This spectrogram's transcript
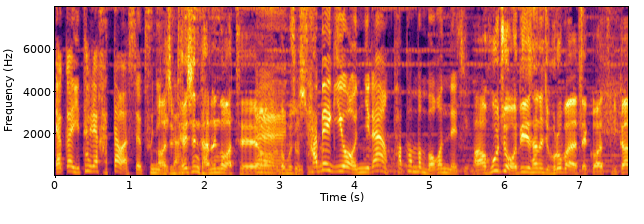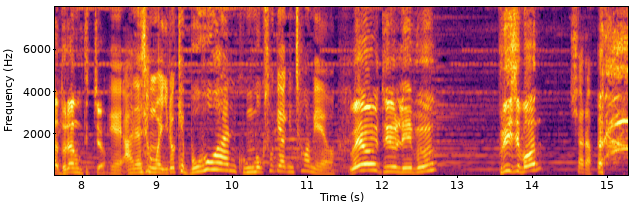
약간 이탈리아 갔다 왔어요, 분위기가. 아, 지금 대신 가는 것 같아요. 네, 너무 좋습니다. 402호 언니랑 밥 한번 먹었네, 지금. 아 호주 어디 사는지 물어봐야 될 것 같으니까 노래 한 곡 듣죠. 예, 아니야, 정말 이렇게 모호한 공목 소개하긴 처음이에요. Where do you live? 브리즈번? Shut up.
